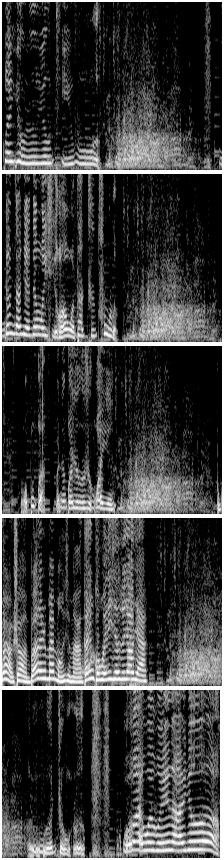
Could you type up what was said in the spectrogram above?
怪兽又欺负我。你看大家这么喜欢我，他吃醋了。我不管，反正怪兽都是坏人。不怪小兽，你不要在这卖萌行吗？赶紧滚回地下睡觉去。我走了，我还会回来的。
